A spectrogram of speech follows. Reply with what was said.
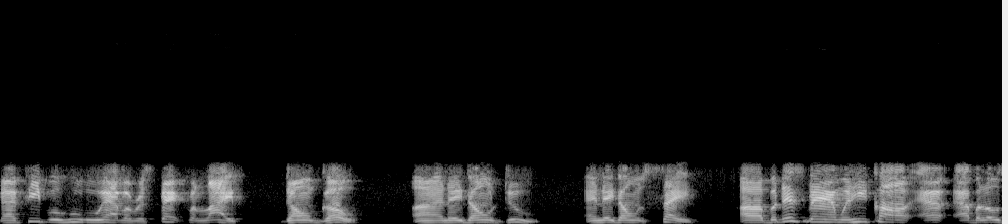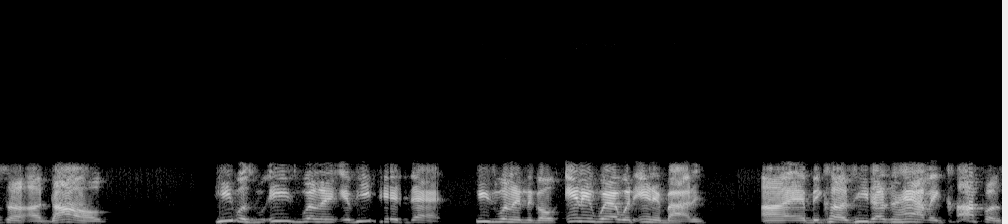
that people who have a respect for life don't go, uh, and they don't do and they don't say. Uh, but this man, when he called Omarosa a dog, he was he's willing. If he did that, he's willing to go anywhere with anybody, uh, because he doesn't have a compass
